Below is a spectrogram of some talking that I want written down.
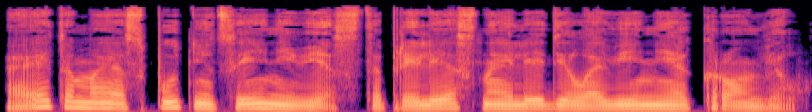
А это моя спутница и невеста, прелестная леди Лавиния Кромвелл.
